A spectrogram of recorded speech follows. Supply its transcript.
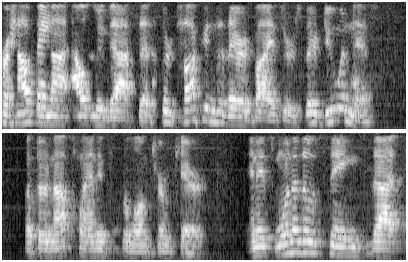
for how to Right. not outlive assets. They're talking to their advisors, they're doing this, but they're not planning for long term care. And it's one of those things that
